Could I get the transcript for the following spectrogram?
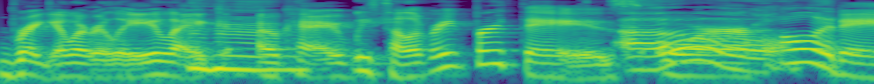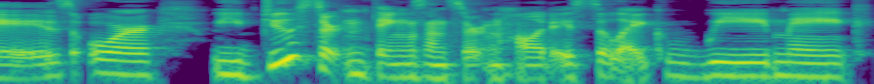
regularly like mm-hmm. okay we celebrate birthdays oh. or holidays or we do certain things on certain holidays so like we make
